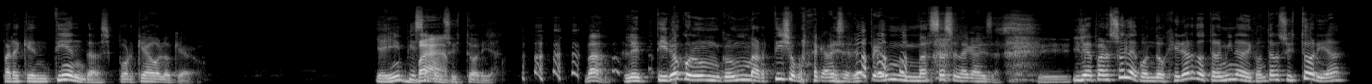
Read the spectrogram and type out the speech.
para que entiendas por qué hago lo que hago. Y ahí empieza Bam. con su historia. Bam. Le tiró con un, con un martillo por la cabeza, le pegó un mazazo en la cabeza. Sí. Y la persona, cuando Gerardo termina de contar su historia,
